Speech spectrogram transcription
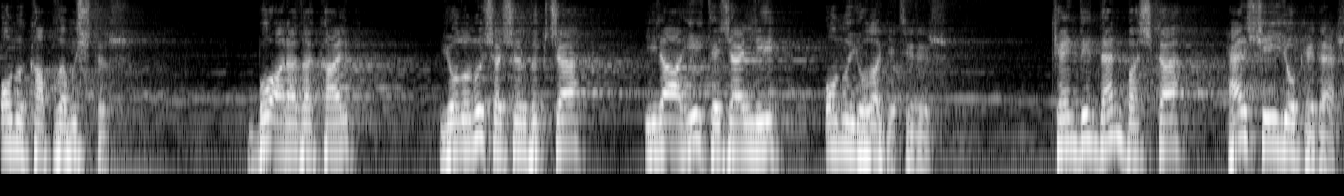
onu kaplamıştır. Bu arada kalp yolunu şaşırdıkça ilahi tecelli onu yola getirir. Kendinden başka her şeyi yok eder.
